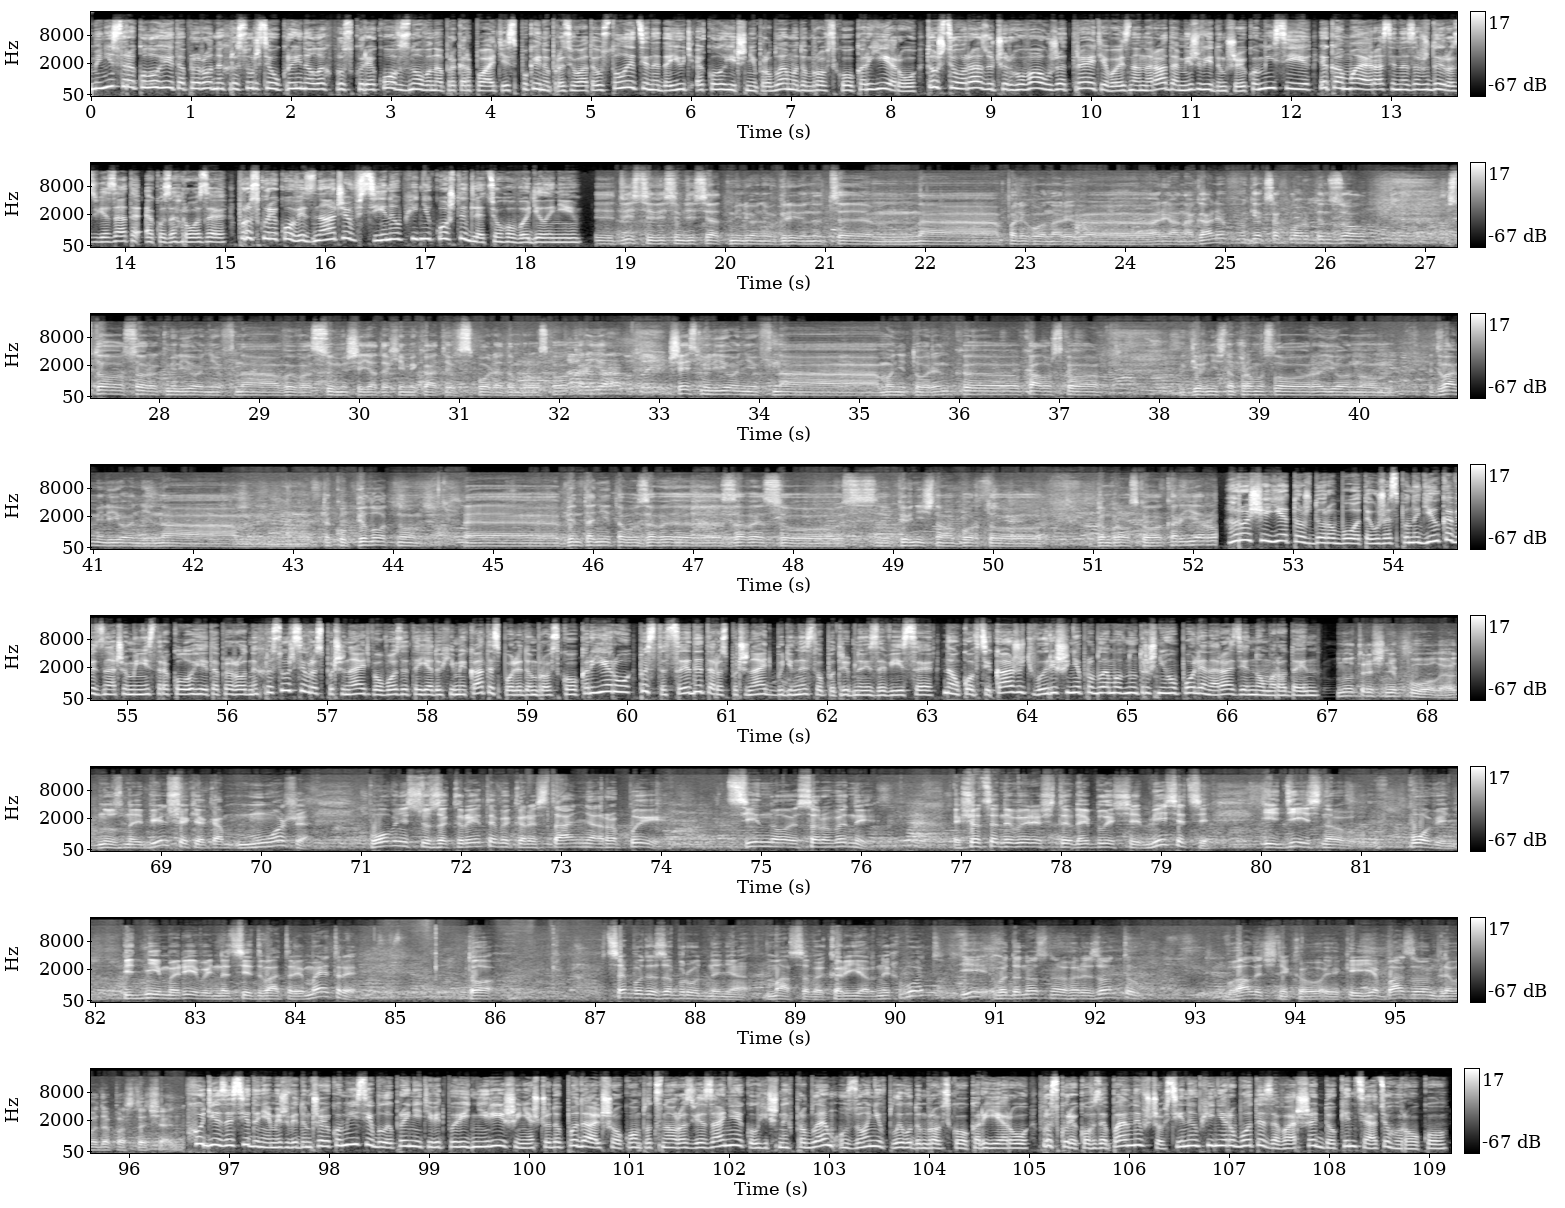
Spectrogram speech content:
Міністр екології та природних ресурсів України Олег Проскуряков знову на Прикарпатті. Спокійно працювати у столиці не дають екологічні проблеми Домбровського кар'єру. Тож цього разу чергова уже третя виїзна нарада міжвідомчої комісії, яка має раз і назавжди розв'язати екозагрози. Проскуряков відзначив, всі необхідні кошти для цього виділені. 280 мільйонів гривень це на полігон Аріана Галів гексахлорбензол, 140 мільйонів на вивоз суміші ядохімікатів з поля Домбровського кар'єра, 6 мільйонів на моніторинг е, Калужського гірнично-промислового району, 2 мільйони на таку пілотну е, бентонітову завесу з північного борту Домбровського кар'єру. Гроші є, тож до роботи. Уже з понеділка, відзначив міністр екології та природних ресурсів, розпочинають вивозити ядохімікати з поля Домбровського кар'єру, пестициди та розпочинають будівництво потрібної завіси. Науковці кажуть, вирішення проблеми внутрішнього поля наразі номер один. Внутрішнє поле одну з найбільших, яка може повністю закрити використання рапи. Цінної сировини. Якщо це не вирішити в найближчі місяці і дійсно повінь підніме рівень на ці 2-3 метри, то це буде забруднення масове кар'єрних вод і водоносного горизонту в Галичниково, який є базовим для водопостачання. В ході засідання міжвідомчої комісії були прийняті відповідні рішення щодо подальшого комплексного розв'язання екологічних проблем у зоні впливу Домбровського кар'єру. Проскуряков запевнив, що всі необхідні роботи завершать до кінця цього року.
